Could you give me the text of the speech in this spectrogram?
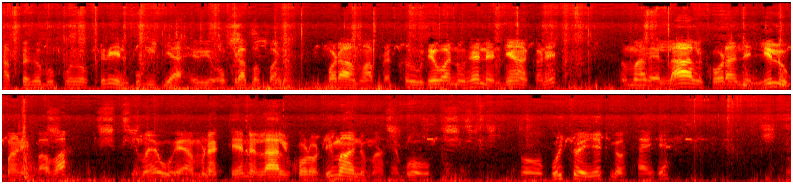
આપણે તો બપોરો કરીને પૂગી ગયા એવી ઓગળા બાપાના પડામાં આપણે ખરું રહેવાનું છે ને ત્યાં કણે અમારે લાલ ઘોડાને લીલું પાણી પાવા. એમાં એવું છે હમણાં છે ને લાલ ઘોડો ડિમાન્ડમાં છે બહુ. તો પૂછ્યો એટલો થાય છે તો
